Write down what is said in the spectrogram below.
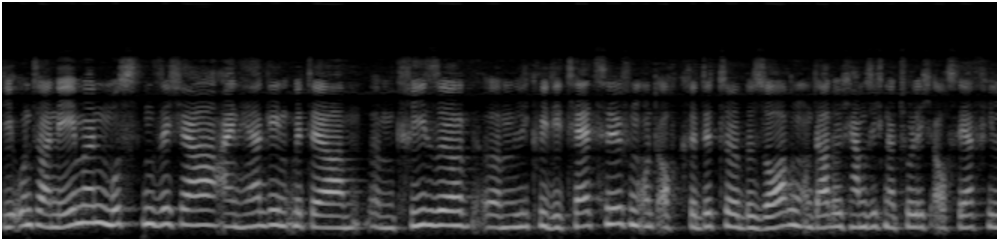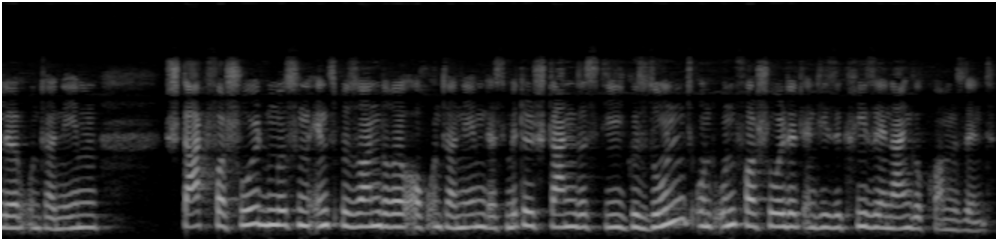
Die Unternehmen mussten sich ja einhergehend mit der ähm, Krise ähm, Liquiditätshilfen und auch Kredite besorgen. Und dadurch haben sich natürlich auch sehr viele Unternehmen stark verschulden müssen, insbesondere auch Unternehmen des Mittelstandes, die gesund und unverschuldet in diese Krise hineingekommen sind.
